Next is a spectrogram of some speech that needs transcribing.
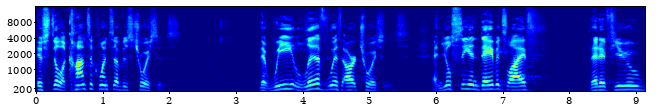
is still a consequence of his choices. That we live with our choices. And you'll see in David's life that if you,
